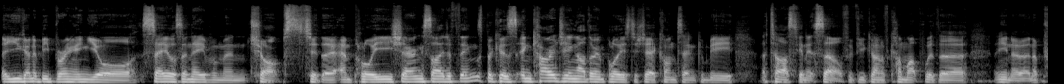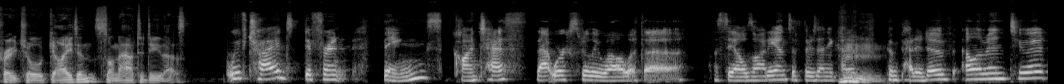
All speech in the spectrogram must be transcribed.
Are you going to be bringing your sales enablement chops to the employee sharing side of things? Because encouraging other employees to share content can be a task in itself. If you kind of come up with a, you know, an approach or guidance on how to do that. We've tried different things, contests that works really well with a, a sales audience if there's any kind hmm. of competitive element to it.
